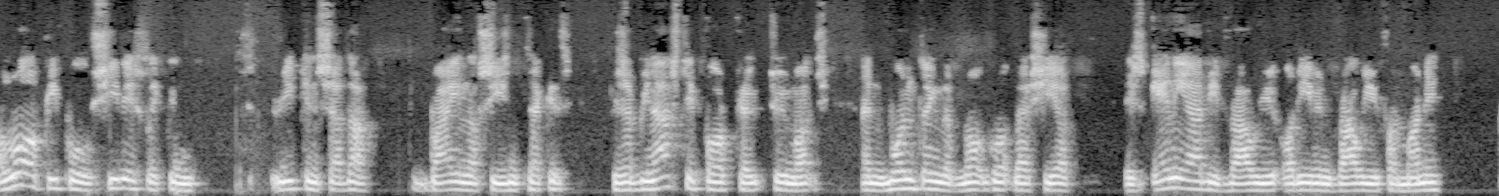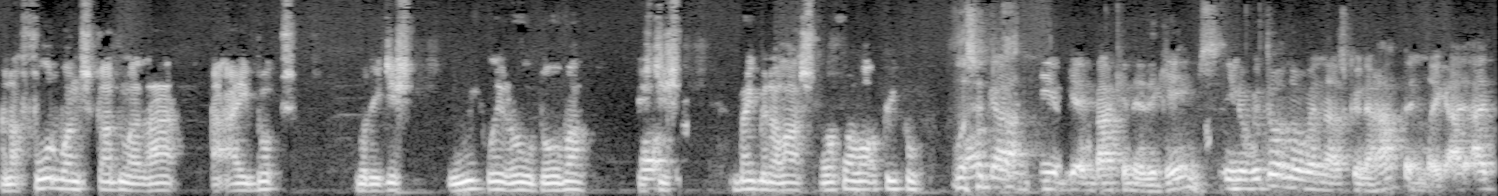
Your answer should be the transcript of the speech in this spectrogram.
a lot of people seriously can reconsider buying their season tickets because they've been asked to fork out too much. And one thing they've not got this year is any added value or even value for money. And a 4 1 scud like that at Ibrox, where he just neatly rolled over, is just might be the last straw for a lot of people. Listen, guarantee of getting back into the games. You know, we don't know when that's going to happen. Like, I, I,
